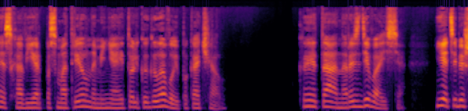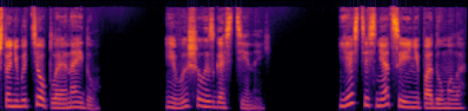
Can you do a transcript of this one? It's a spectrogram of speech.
Эс Хавьер посмотрел на меня и только головой покачал. «Каэтана, раздевайся. Я тебе что-нибудь теплое найду». И вышел из гостиной. Я стесняться и не подумала.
